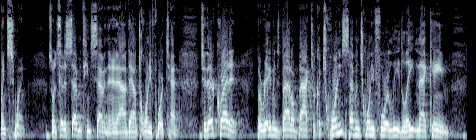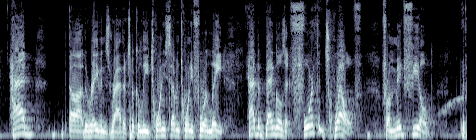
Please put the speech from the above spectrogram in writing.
point swing. So instead of 17 7, they're now down 24 10. To their credit, the Ravens battled back, took a 27 24 lead late in that game. Had uh, the Ravens, rather, took a lead 27 24 late. Had the Bengals at fourth and 12 from midfield with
